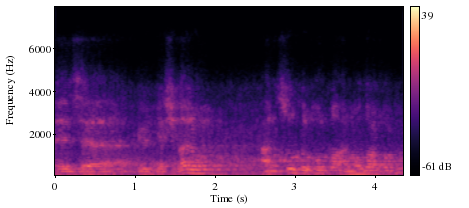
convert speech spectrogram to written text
سيشغله عن صوت الخطبة عن موضوع الخطبة.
